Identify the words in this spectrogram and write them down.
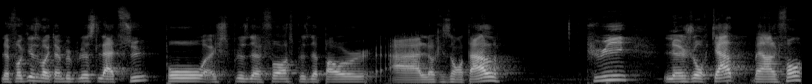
Le focus va être un peu plus là-dessus pour plus de force, plus de power à l'horizontale. Puis, le jour 4, ben, dans le fond,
